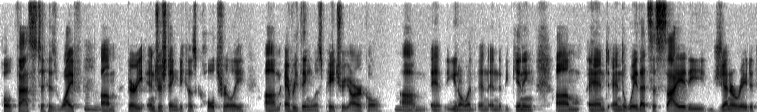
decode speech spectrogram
hold fast to his wife. Um, very interesting because culturally, um, everything was patriarchal. Um, and, you know, in, in the beginning, um, and and the way that society generated,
